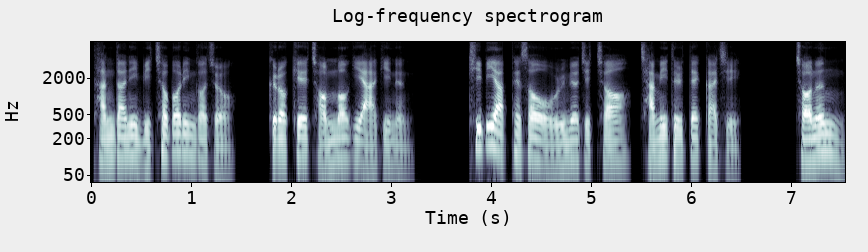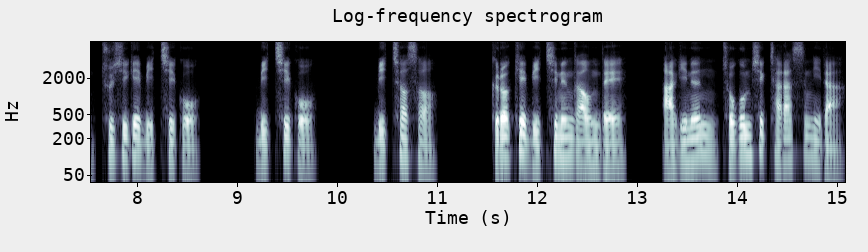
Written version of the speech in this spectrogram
단단히 미쳐버린 거죠. 그렇게 젖먹이 아기는 TV 앞에서 울며 지쳐 잠이 들 때까지 저는 주식에 미치고 미치고 미쳐서 그렇게 미치는 가운데 아기는 조금씩 자랐습니다.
